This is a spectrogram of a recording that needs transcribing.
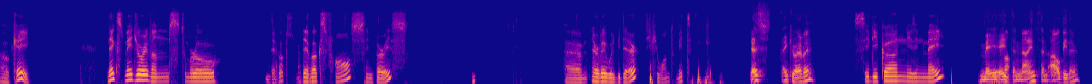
Okay. Next major events tomorrow, Devoxx. Devoxx France in Paris. Um, Hervé will be there if you want to meet. Yes, thank you, Hervé. CDCon is in May. May 8th and 9th, and I'll be there.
